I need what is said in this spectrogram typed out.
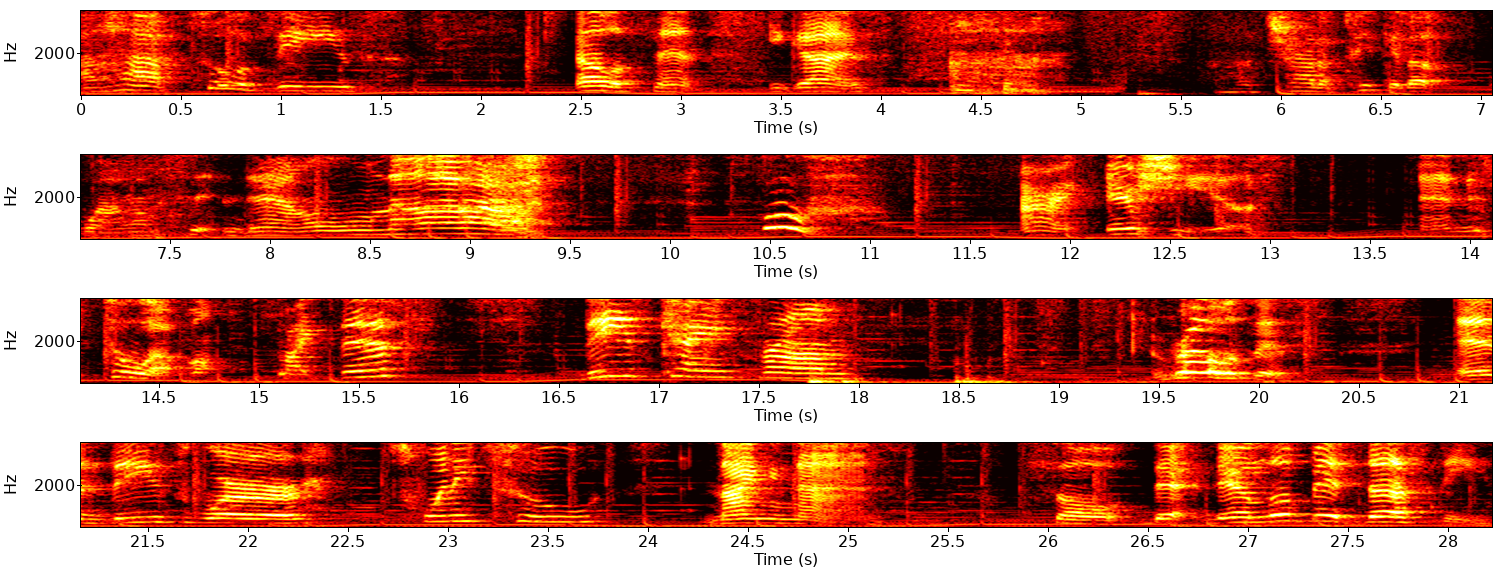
I have two of these elephants, you guys. I'm gonna try to pick it up while I'm sitting down. Ah. Whew. All right, there she is. And there's two of them like this. These came from Roses. And these were $22.99. So they're, they're a little bit dusty.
